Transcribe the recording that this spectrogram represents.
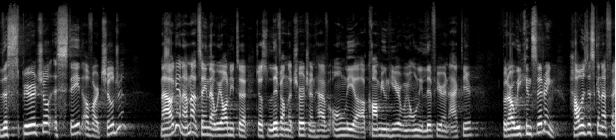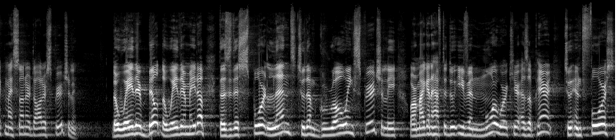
the spiritual estate of our children? Now, again, I'm not saying that we all need to just live on the church and have only a commune here, we only live here and act here. But are we considering how is this going to affect my son or daughter spiritually? The way they're built, the way they're made up, does this sport lend to them growing spiritually? Or am I going to have to do even more work here as a parent to enforce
